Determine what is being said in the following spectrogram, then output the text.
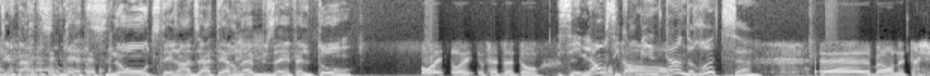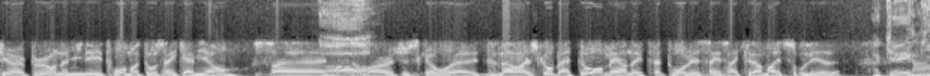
T'es parti de Gatineau, tu t'es rendu à Terre-Neuve, puis vous avez fait le tour. Oui, oui, faites le tour. C'est long, c'est combien de temps de route, ça? Euh, ben, on a triché un peu. On a mis les trois motos sur un camion. Ça, Oh! 19 heures jusqu'au, euh, 19 heures jusqu'au bateau, mais on a fait 3500 km sur l'île. OK, puis Ah,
